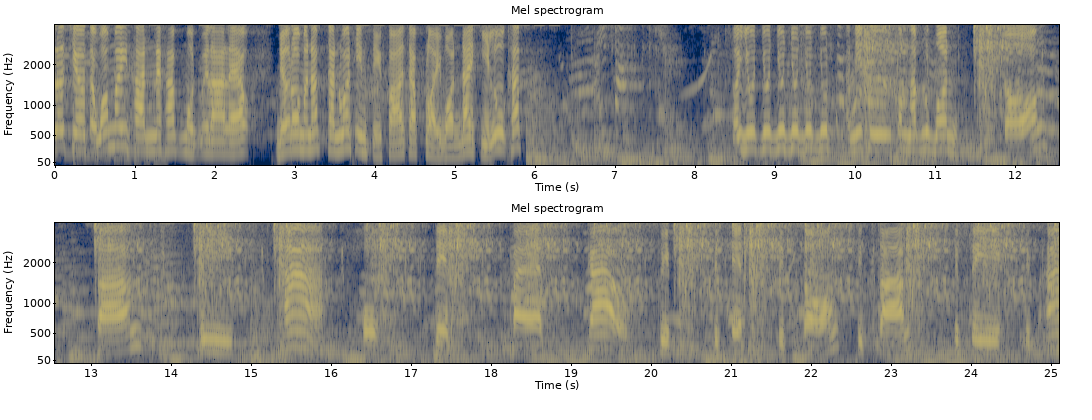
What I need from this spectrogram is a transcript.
แล้วเชียวแต่ว่าไม่ทันนะครับ หมดเวลาแล้ว เดี๋ยวเรามานับกันว่าทีมสีฟ้าจะปล่อยบอลได้กี่ลูกครับเอ้ยหยุดหยุดหยุดหยุดหยุดหยุดอันนี้คือต้องนับลูกบอลสองสามสี่ห้าหกเจ็ดแปดเก้าสิบสิบเอ็ดสิบสองสิบสาม สิบสี่สิบห้า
